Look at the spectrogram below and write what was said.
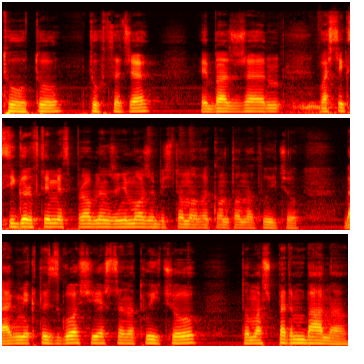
Tu, tu, tu chcecie? Chyba, że właśnie Xigor w tym jest problem, że nie może być to nowe konto na Twitchu. Bo jak mnie ktoś zgłosi jeszcze na Twitchu, to masz permbana.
